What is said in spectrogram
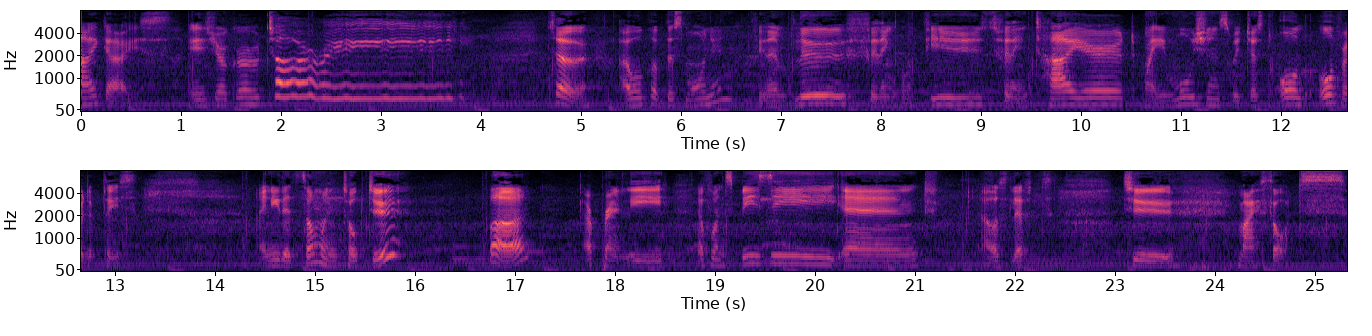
Hi guys, it's your girl Tori. So, I woke up this morning feeling blue, feeling confused, feeling tired. My emotions were just all over the place. I needed someone to talk to, but apparently everyone's busy and I was left to my thoughts.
